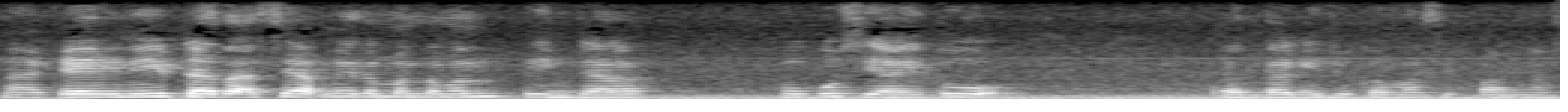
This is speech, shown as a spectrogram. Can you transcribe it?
Nah kayak ini udah tak siap nih teman-teman. Tinggal kukus ya itu bantangnya juga masih panas.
